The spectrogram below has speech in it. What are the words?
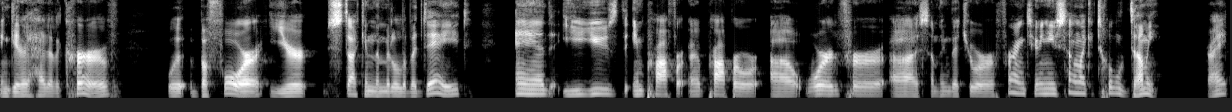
and get ahead of the curve before you're stuck in the middle of a date and you use the improper uh, proper uh, word for uh, something that you were referring to, and you sound like a total dummy, right?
